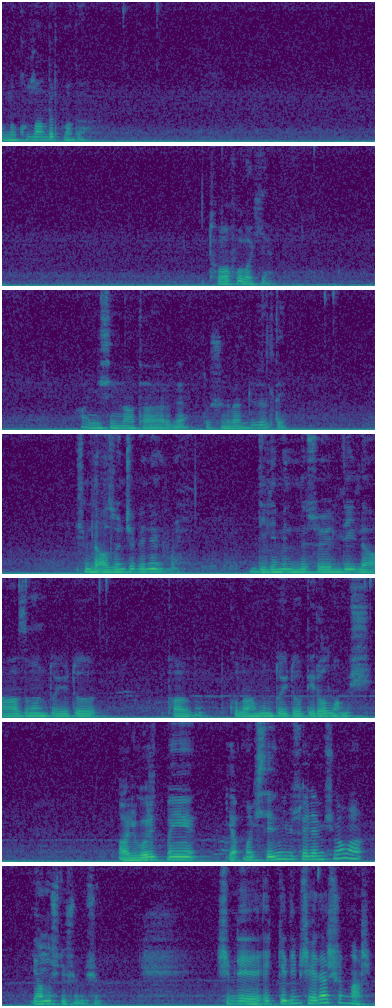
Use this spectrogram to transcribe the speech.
Bunu kullandırtmadı. Tuhaf ola ki. Hangisinde hata verdi? Dur şunu ben düzelteyim. Şimdi az önce beni dilimin ne söylediğiyle ağzımın duyduğu pardon kulağımın duyduğu bir olmamış. Algoritmayı yapmak istediğim gibi söylemişim ama yanlış düşünmüşüm. Şimdi eklediğim şeyler şunlar.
